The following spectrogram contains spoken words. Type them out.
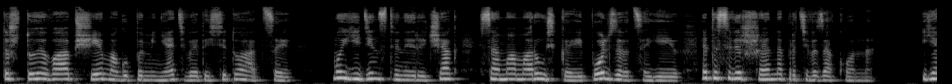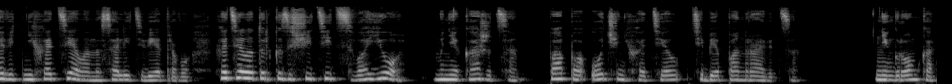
то что я вообще могу поменять в этой ситуации — Мой единственный рычаг — сама Маруська, и пользоваться ею — это совершенно противозаконно. Я ведь не хотела насолить Ветрову, хотела только защитить свое. Мне кажется, папа очень хотел тебе понравиться. Негромко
